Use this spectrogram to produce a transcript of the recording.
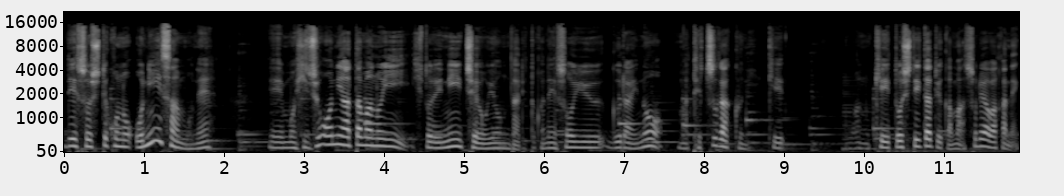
でそしてこのお兄さんもね、えー、もう非常に頭のいい人でニーチェを読んだりとかねそういうぐらいの、まあ、哲学にあの傾倒していたというか、まあ、それは分かんない。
